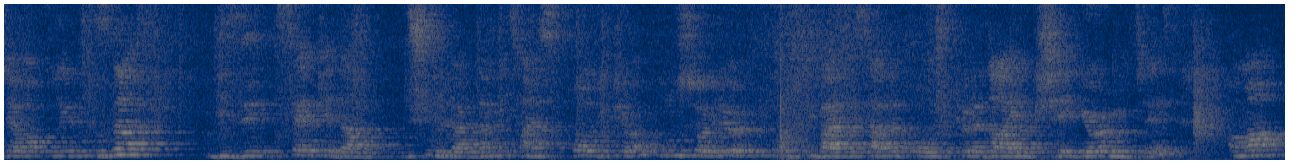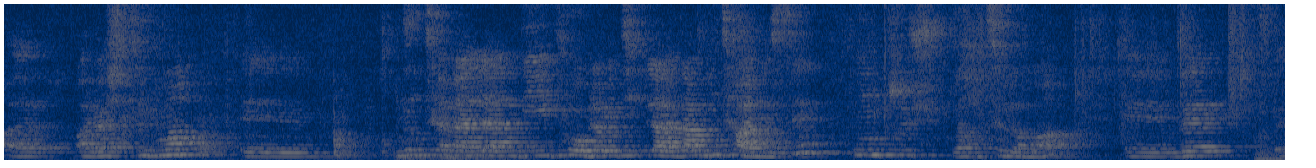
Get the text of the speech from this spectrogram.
cevaplarımıza bizi sevk eden düşünürlerden bir tanesi Paul Ricoeur. Bunu söylüyorum. Ki belgeselde Paul Ricoeur'e dair bir şey görmeyeceğiz. Ama e, araştırmanın temellendiği problematiklerden bir tanesi unutuş ve hatırlama. E, ve e,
